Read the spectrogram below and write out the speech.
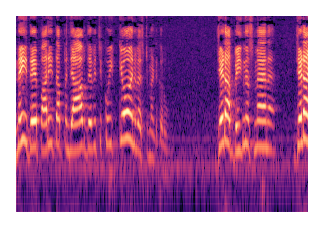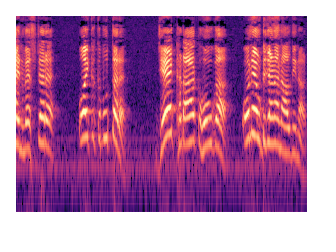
ਨਹੀਂ ਦੇ ਪਾ ਰਹੀ ਤਾਂ ਪੰਜਾਬ ਦੇ ਵਿੱਚ ਕੋਈ ਕਿਉਂ ਇਨਵੈਸਟਮੈਂਟ ਕਰੂ? ਜਿਹੜਾ ਬਿਜ਼ਨਸਮੈਨ ਹੈ, ਜਿਹੜਾ ਇਨਵੈਸਟਰ ਹੈ, ਉਹ ਇੱਕ ਕਬੂਤਰ ਹੈ। ਜੇ ਖੜਾਕ ਹੋਊਗਾ, ਉਹਨੇ ਉੱਡ ਜਾਣਾ ਨਾਲ ਦੀ ਨਾਲ।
